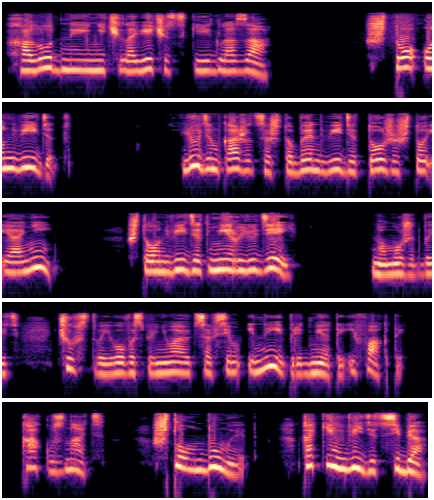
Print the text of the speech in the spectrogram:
Холодные нечеловеческие глаза. Что он видит? Людям кажется, что Бен видит то же, что и они, что он видит мир людей — но, может быть, чувства его воспринимают совсем иные предметы и факты. Как узнать, что он думает, каким видит себя?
